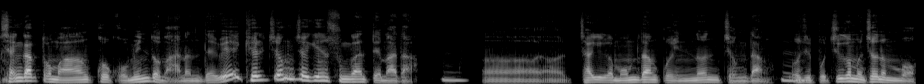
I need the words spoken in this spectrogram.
생각도 많고 고민도 많은데 왜 결정적인 순간 때마다 음, 어, 자기가 몸담고 있는 정당, 음. 지금은 저는 뭐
